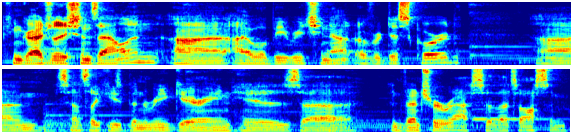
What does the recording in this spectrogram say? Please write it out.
Congratulations, Alan. Uh, I will be reaching out over Discord um, sounds like he's been re-gearing his uh, Adventurer Ras, so that's awesome.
